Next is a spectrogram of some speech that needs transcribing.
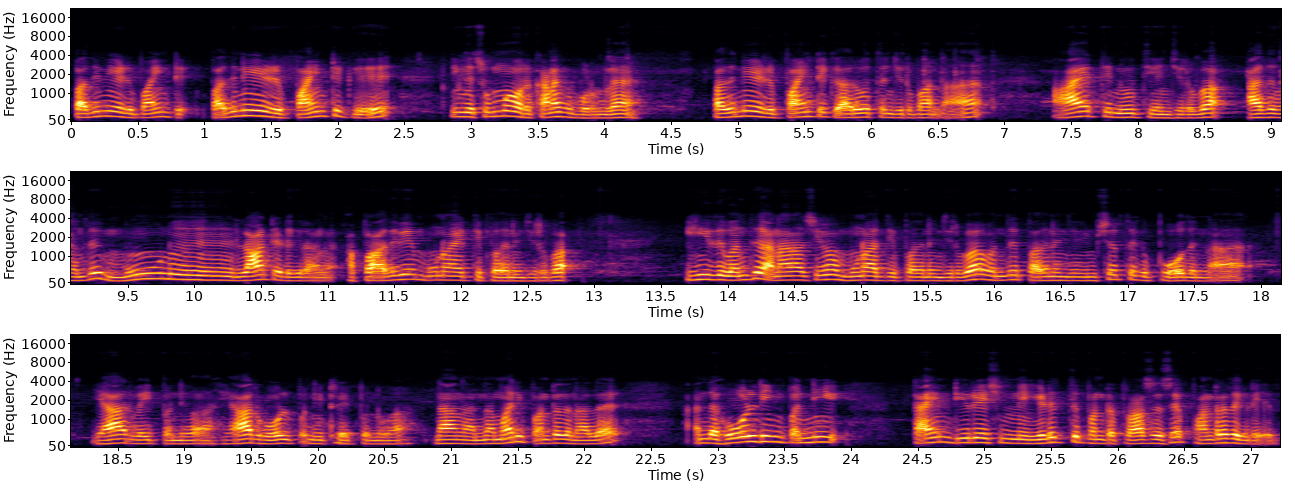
பதினேழு பாயிண்ட்டு பதினேழு பாயிண்ட்டுக்கு நீங்கள் சும்மா ஒரு கணக்கு போடுங்களேன். பதினேழு பாயிண்ட்டுக்கு அறுபத்தஞ்சு ரூபான்னா ஆயிரத்தி நூற்றி அஞ்சு ரூபா. அது வந்து மூணு லாட் எடுக்கிறாங்க. அப்போ அதுவே மூணாயிரத்தி பதினஞ்சு ரூபா. இது வந்து அனாவசியமாக மூணாயிரத்தி பதினஞ்சு ரூபா வந்து பதினஞ்சு நிமிஷத்துக்கு போகுதுன்னா யார் வெயிட் பண்ணுவா? யார் ஹோல்ட் பண்ணி ட்ரேட் பண்ணுவா? நாங்கள் அந்த மாதிரி பண்ணுறதுனால அந்த ஹோல்டிங் பண்ணி டைம் டியூரேஷனை எடுத்து பண்ணுற ப்ராசஸை பண்ணுறது கிடையாது.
